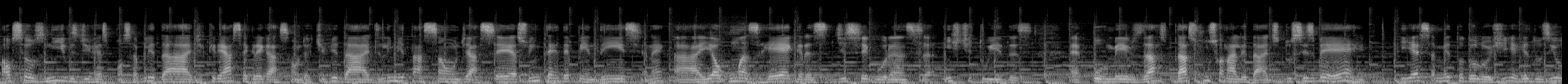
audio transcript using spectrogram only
aos seus níveis de responsabilidade, criar segregação de atividades, limitação de acesso, interdependência, né? aí algumas regras de segurança instituídas é, por meio das, das funcionalidades do CISBR e essa metodologia reduziu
